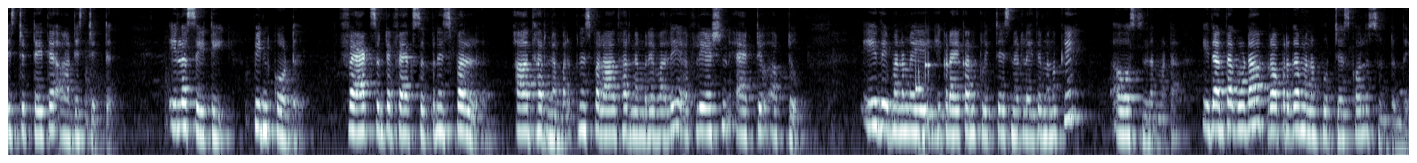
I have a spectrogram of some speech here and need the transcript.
డిస్ట్రిక్ట్ అయితే ఆ డిస్ట్రిక్ట్ ఇలా సిటీ పిన్ కోడ్ ఫ్యాక్స్ ఉంటే fax principal Aadhaar number principal Aadhaar number ఇవ్వాలి. అఫిలియేషన్ యాక్టివ్ అప్ టు ఇది మనం ఇక్కడ ఐకాన్ క్లిక్ చేసినట్లయితే మనకి వస్తుందన్నమాట. ఇదంతా కూడా ప్రాపర్గా మనం పూర్తి చేసుకోవాల్సి ఉంటుంది.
